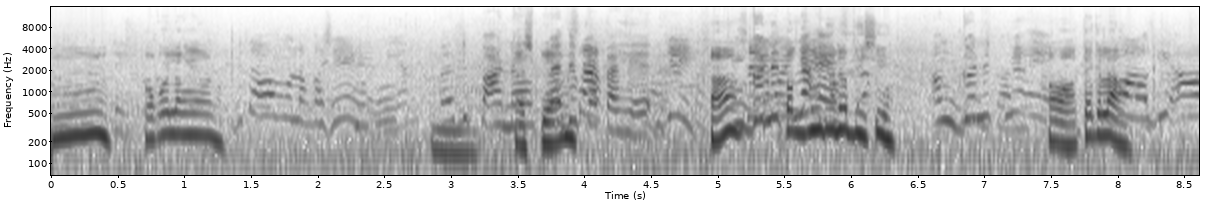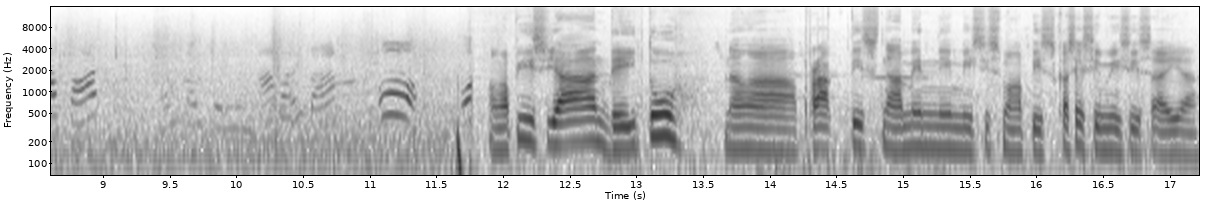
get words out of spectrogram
Hmm, okay lang yan. Bitawa mo lang kasi. Hmm. Pwede pa ano? Nice plan? Pwede pa kahe. Ha? Pag hindi na busy. Ang ganit niya eh. Oo, teka lang. Lagi apat. Apat ba? Oo. Mga pis yan, day 2 ng ah, practice namin ni Mrs. mga pis. Kasi si Mrs. ay ah,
